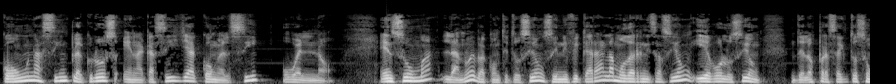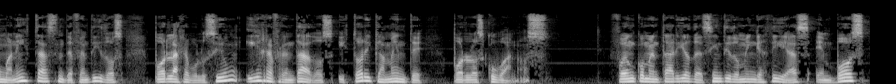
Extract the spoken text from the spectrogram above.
con una simple cruz en la casilla con el sí o el no. En suma, la nueva constitución significará la modernización y evolución de los preceptos humanistas defendidos por la revolución y refrendados históricamente por los cubanos. Fue un comentario de Cindy Domínguez Díaz en voz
